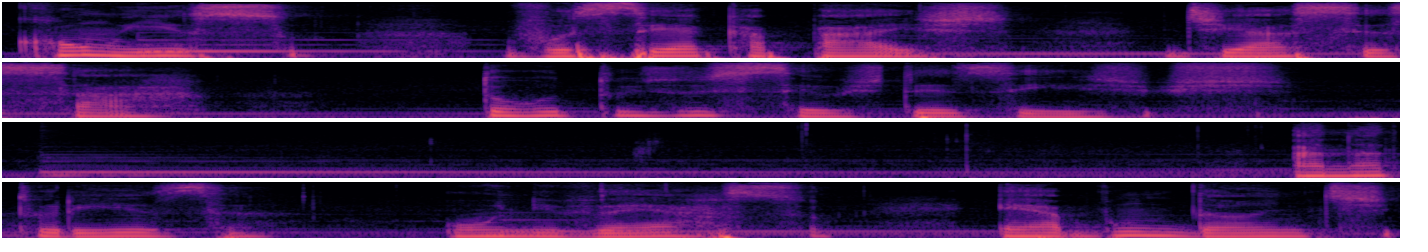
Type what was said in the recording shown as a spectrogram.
Com isso, você é capaz de acessar todos os seus desejos. A natureza, o universo, é abundante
